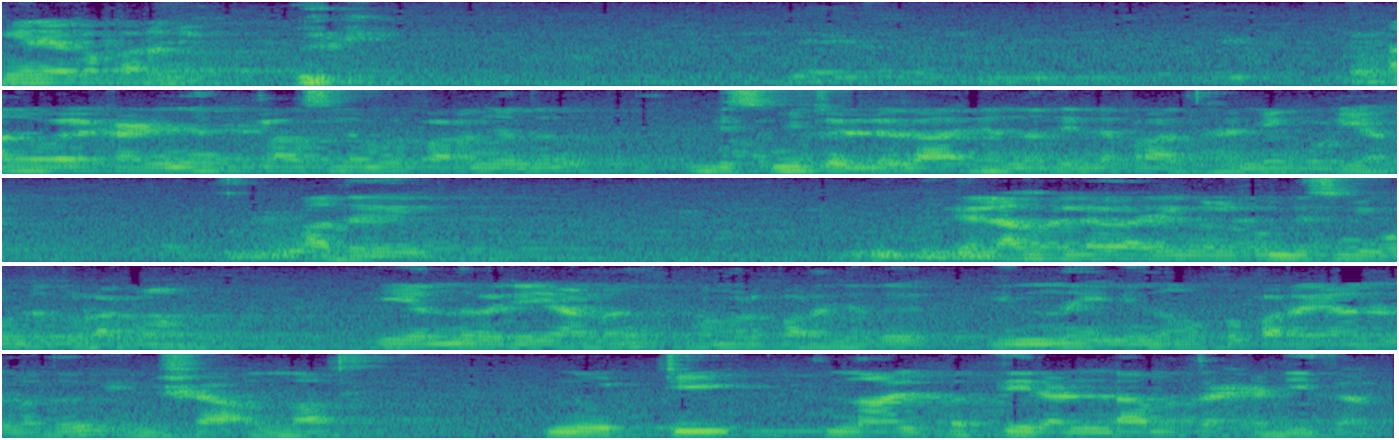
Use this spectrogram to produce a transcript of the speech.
ഇങ്ങനെയൊക്കെ പറഞ്ഞു. അതുപോലെ കഴിഞ്ഞ ക്ലാസ്സിൽ നമ്മൾ പറഞ്ഞത് ബിസ്മി ചൊല്ലുക എന്നതിന്റെ പ്രാധാന്യം കൂടിയാണ്. അത് എല്ലാ നല്ല കാര്യങ്ങൾക്കും ബിസ്മി കൊണ്ട് തുടങ്ങാം. എന്ന് വരെയാണ് നമ്മൾ പറഞ്ഞത്. ഇന്ന് ഇനി നമുക്ക് പറയാനുള്ളത് ഇൻഷാ അള്ളാ നൂറ്റി നാൽപ്പത്തി രണ്ടാമത്തെ ഹഡീസാണ്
